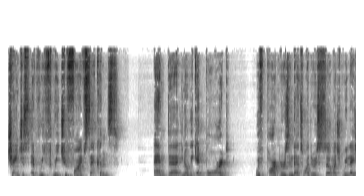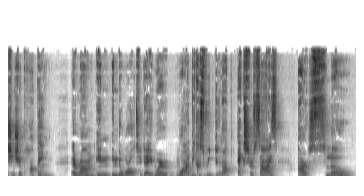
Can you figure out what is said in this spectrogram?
changes every three to five seconds. And, uh, you know, we get bored with partners. And that's why there is so much relationship hopping around in, in the world today. Where why? Because we do not exercise our slow,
